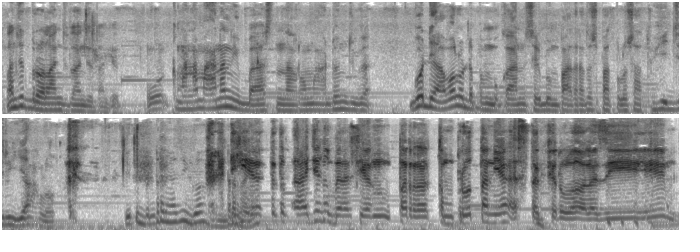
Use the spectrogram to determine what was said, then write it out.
lanjut bro lanjut lanjut lanjut Oh, ke mana-mana nih bahas tentang Ramadan juga gue di awal udah pembukaan 1441 hijriyah loh Itu bener gak sih gue? Bener Iya, ya? tetap aja ngebahas yang perkemprutan ya. Astagfirullahalazim.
